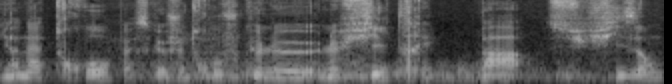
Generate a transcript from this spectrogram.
Il y en a trop parce que je trouve que le, filtre n'est pas suffisant.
